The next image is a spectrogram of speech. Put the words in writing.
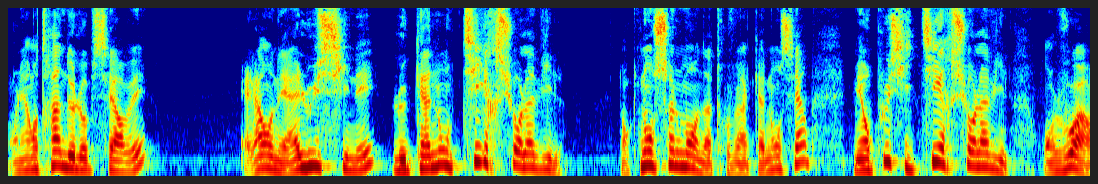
On est en train de l'observer, et là on est halluciné, le canon tire sur la ville. Donc non seulement on a trouvé un canon serbe, mais en plus il tire sur la ville. On le voit,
